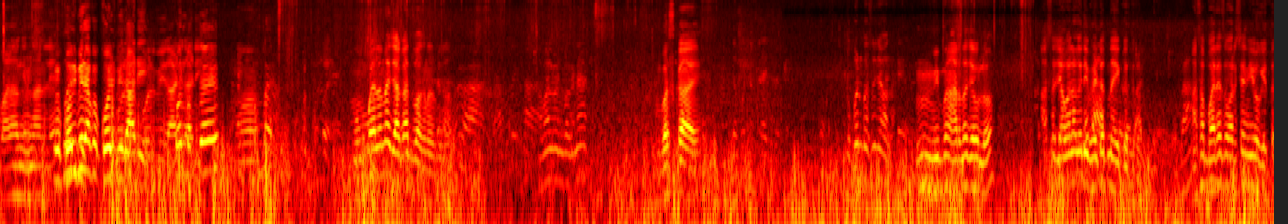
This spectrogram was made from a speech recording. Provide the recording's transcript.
बाळा आणले. कोलबी दाखव कोलबी दाढी. कोलबी, दाढी, कोण दाढी. बघतोय मग मुंबईला ना जगात बघणार. तुला बस काय? तू पण बसू जेवायला. मी पण अर्धा जेवलो. असं जेवायला कधी भेटत नाही एकत्र. असं बऱ्याच वर्षांनी योग येतं.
